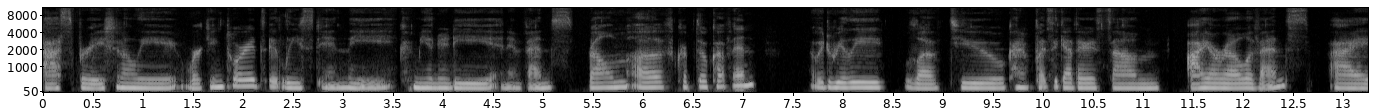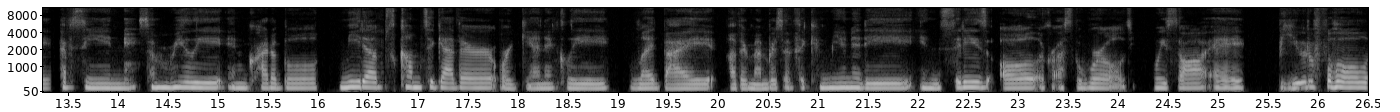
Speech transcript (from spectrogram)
aspirationally working towards, at least in the community and events realm of Crypto Coven, I would really love to kind of put together some IRL events. I have seen some really incredible meetups come together organically, led by other members of the community in cities all across the world. We saw a beautiful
